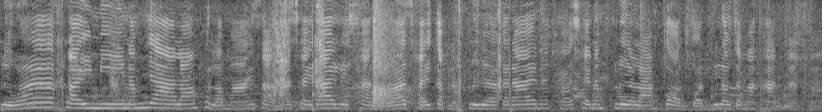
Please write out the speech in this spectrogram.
หรือว่าใครมีน้ำยาล้างผลไม้สามารถใช้ได้เลยค่ะ หรือว่าใช้กับน้ำเกลือก็ได้นะคะ ใช้น้ำเกลือล้างก่อนก่อนที่เราจะมาหั่นนะคะ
